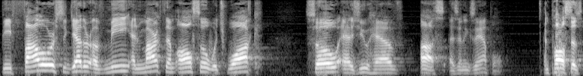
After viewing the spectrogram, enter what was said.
be followers together of me, and mark them also which walk so as you have us as an example. And Paul says,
